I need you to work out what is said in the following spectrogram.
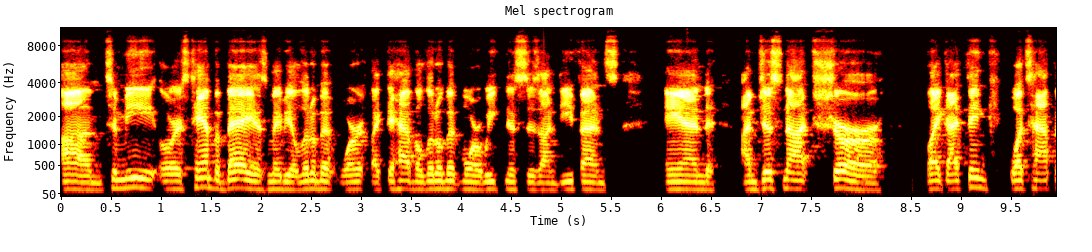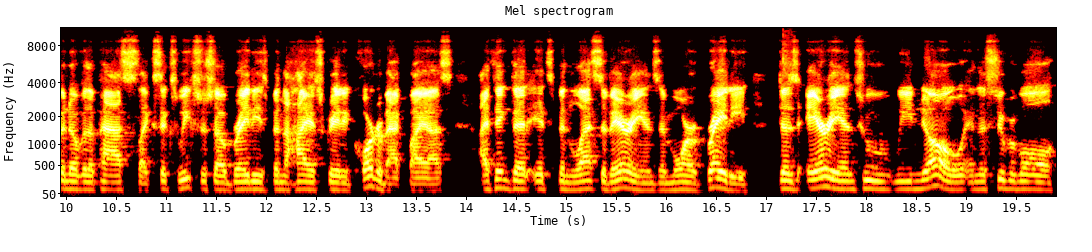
Um, to me, or as Tampa Bay is maybe a little bit worse, like they have a little bit more weaknesses on defense, and I'm just not sure. Like I think what's happened over the past like six weeks or so, Brady's been the highest graded quarterback by us. I think that it's been less of Arians and more of Brady. Does Arians, who we know in the Super Bowl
